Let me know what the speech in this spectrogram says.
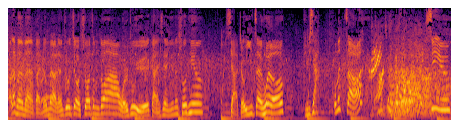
好了，朋友们，本周妙连珠就说这么多啦。我是朱宇，感谢您的收听，下周一再会喽。皮皮虾，我们走，See you。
